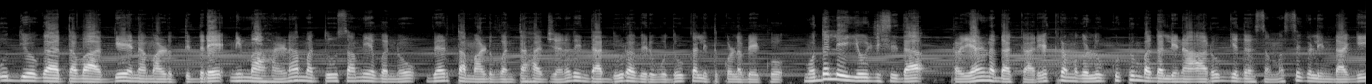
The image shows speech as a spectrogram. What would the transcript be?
ಉದ್ಯೋಗ ಅಥವಾ ಅಧ್ಯಯನ ಮಾಡುತ್ತಿದ್ದರೆ ನಿಮ್ಮ ಹಣ ಮತ್ತು ಸಮಯವನ್ನು ವ್ಯರ್ಥ ಮಾಡುವಂತಹ ಜನರಿಂದ ದೂರವಿರುವುದು ಕಲಿತುಕೊಳ್ಳಬೇಕು. ಮೊದಲೇ ಯೋಜಿಸಿದ ಪ್ರಯಾಣದ ಕಾರ್ಯಕ್ರಮಗಳು ಕುಟುಂಬದಲ್ಲಿನ ಆರೋಗ್ಯದ ಸಮಸ್ಯೆಗಳಿಂದಾಗಿ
